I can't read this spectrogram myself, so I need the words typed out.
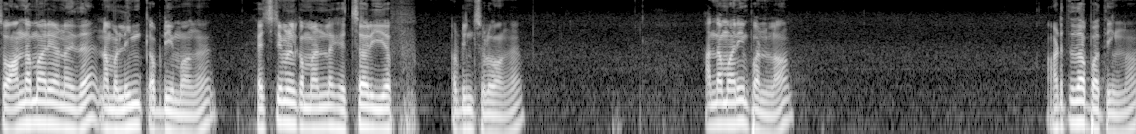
ஸோ அந்த மாதிரியான இதை நம்ம லிங்க் அப்படிம்பாங்க. ஹெச்டிஎம்எல் கமாண்டில் ஹெச்ஆர்இஎஃப் அப்படின்னு சொல்லுவாங்க. அந்த மாதிரியும் பண்ணலாம். அடுத்ததாக பார்த்தீங்கன்னா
